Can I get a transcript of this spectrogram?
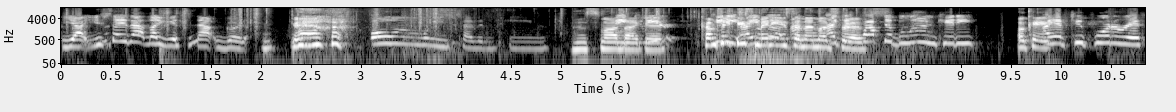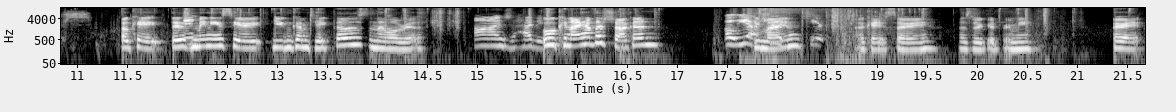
Yeah, you say that like it's not good. Only 17. it's not Hey, that come good. here. Come Kitty, take these I have a- minis and then let's I riff. just popped a balloon, Kitty. Okay. I have two Port-a-Rifts. Okay, there's and- minis here. You can come take those and then we'll riff. Oh, nice. Heavy. Oh, can I have that shotgun? Oh yeah, Do you sure. mind? Here. Okay, sorry. Those are good for me. Alright,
